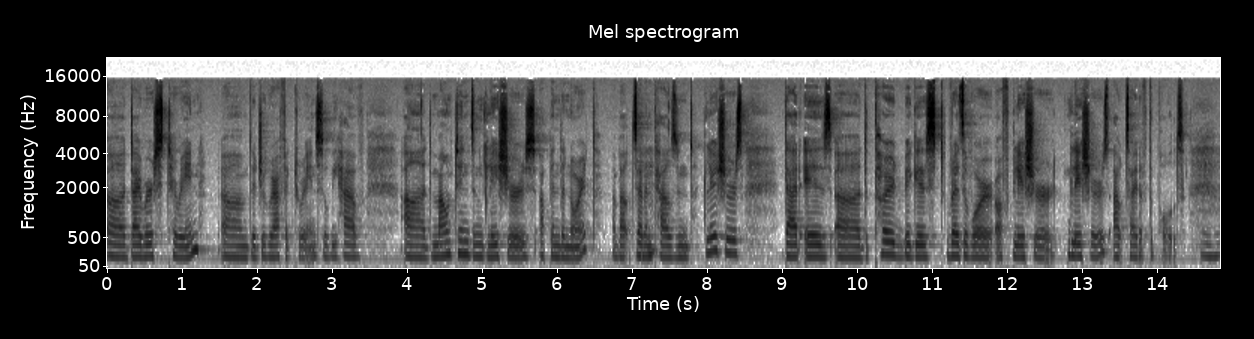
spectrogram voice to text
uh, diverse terrain, um, the geographic terrain. So we have uh, the mountains and glaciers up in the north, about 7,000 mm-hmm. glaciers. That is uh, the third biggest reservoir of glacier glaciers outside of the poles. Mm-hmm.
